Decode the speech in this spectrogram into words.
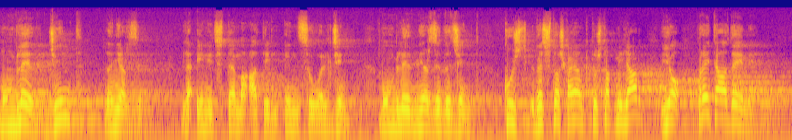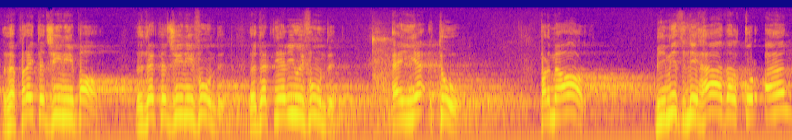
Mu mbledh xhint dhe njerzit la in ijtema atil insu wal jin mu mbledh njerzit dhe xhint kush veç kto çka jan ktu 7 miliard jo prej te ademi dhe prej te xhini i par dhe drekt te xhini i fundit dhe drekt njeriu i fundit en jetu për me ard bimithli hadha al quran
